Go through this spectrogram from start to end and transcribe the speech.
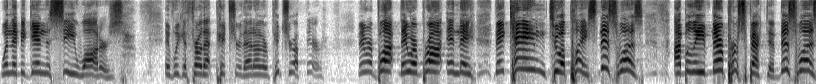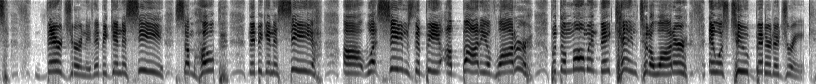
when they begin to see waters. If we could throw that picture, that other picture up there. They were brought, they were brought and they they came to a place. This was I believe, their perspective. This was their journey. They begin to see some hope. They begin to see uh, what seems to be a body of water. But the moment they came to the water, it was too bitter to drink.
